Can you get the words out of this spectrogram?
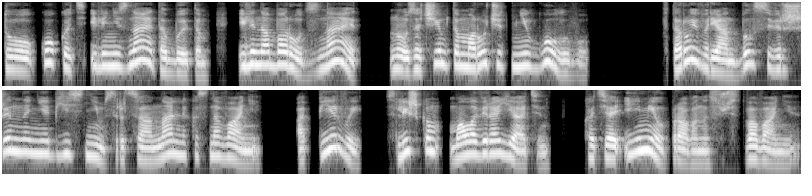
то Кокоть или не знает об этом, или наоборот знает, но зачем-то морочит мне голову. Второй вариант был совершенно необъясним с рациональных оснований, а первый слишком маловероятен, хотя и имел право на существование.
